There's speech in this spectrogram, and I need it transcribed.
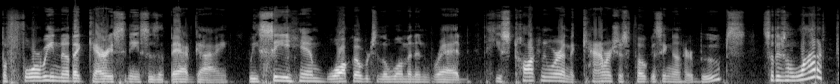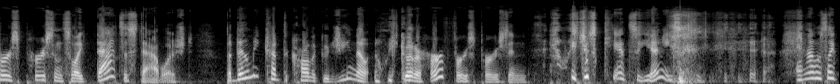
Before we know that Gary Sinise is a bad guy, we see him walk over to the woman in red. He's talking to her and the camera's just focusing on her boobs. So there's a lot of first person, so like that's established. But then we cut to Carla Gugino and we go to her first person and we just can't see anything. And I was like,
